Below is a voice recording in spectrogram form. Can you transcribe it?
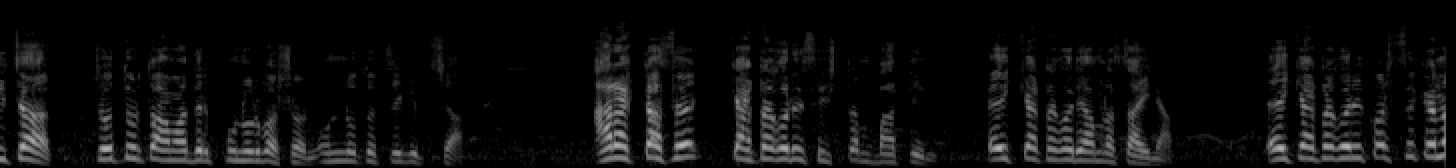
বিচার। চতুর্থ আমাদের পুনর্বাসন, উন্নত চিকিৎসা। আর একটা আছে, ক্যাটাগরি সিস্টেম বাতিল। এই ক্যাটাগরি আমরা চাই না। এই ক্যাটাগরি করছে কেন?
